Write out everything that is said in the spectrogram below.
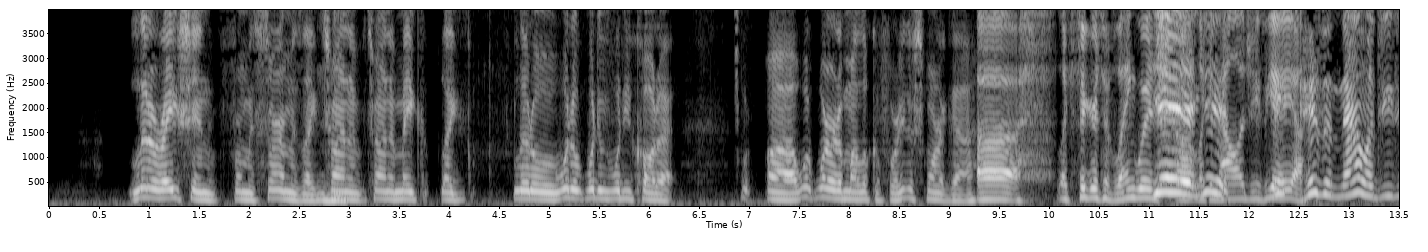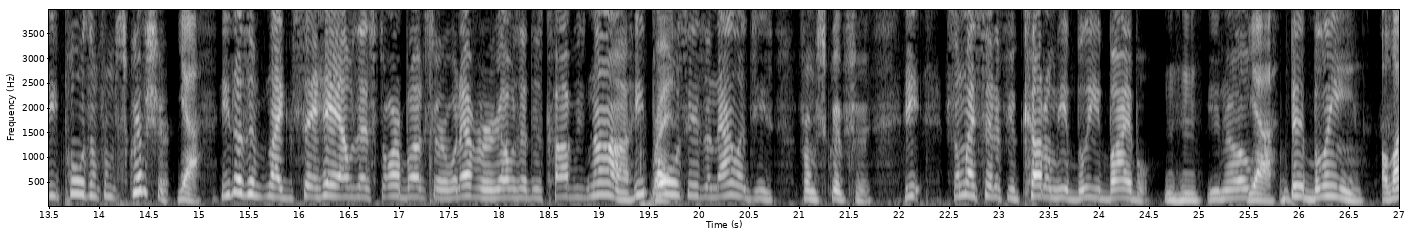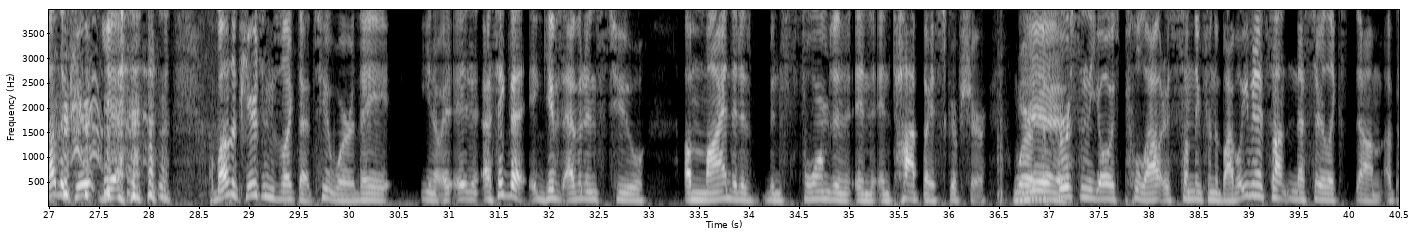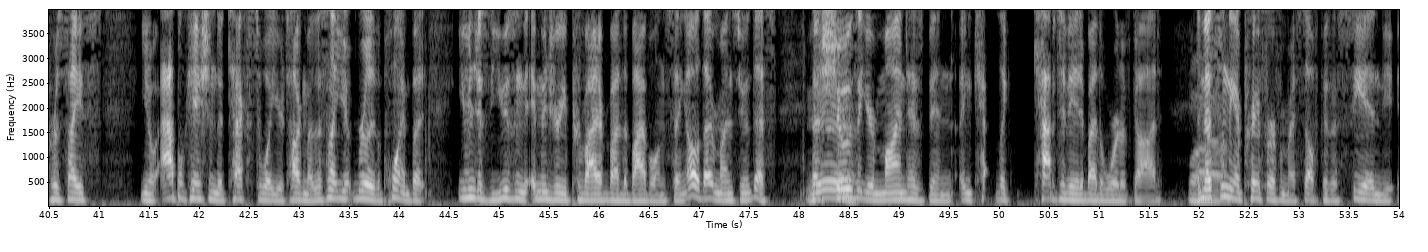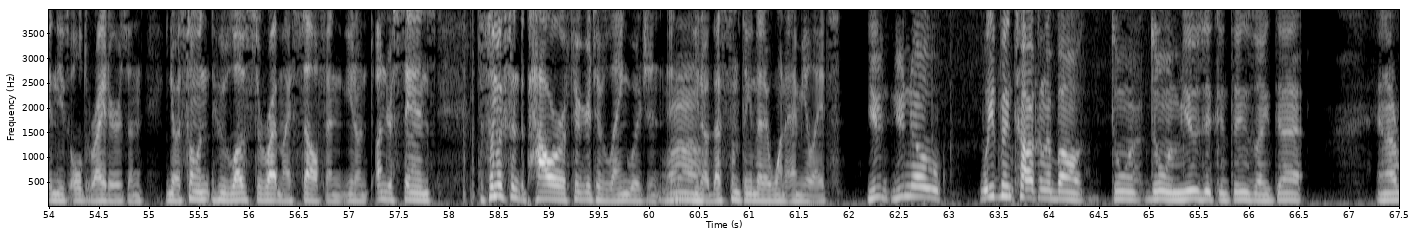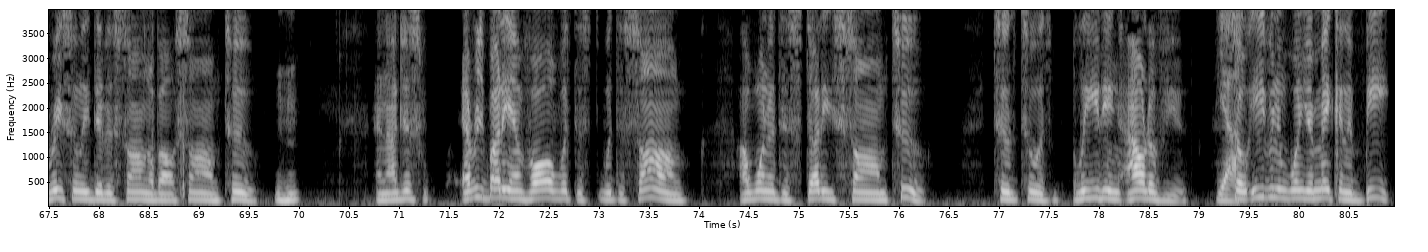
literation from his sermons, like Mm-hmm. trying to trying to make like little what do, what do what do you call that? Uh, what word am I looking for? He's a smart guy. Uh, like figurative language. yeah, uh, like yeah. analogies. Yeah, He- yeah, His analogies, he pulls them from scripture. yeah. He doesn't like say, "Hey, I was at Starbucks or whatever. I was at this coffee." Nah, he Right. pulls his analogies from scripture. He somebody said if you cut him, he'd bleed Bible. Mm-hmm. You know, Yeah. bit bleed. A lot of the Pur- yeah, a lot of the Puritans like that too, where they, you know, it, it, I think that it gives evidence to a mind that has been formed and, and, and taught by Scripture. Where the first thing that you always pull out is something from the Bible, even if it's not necessarily like um, a precise you know application of the text to what you're talking about. That's not really the point, but even just using the imagery provided by the Bible and saying, "Oh, that reminds me of this," that Yeah. shows that your mind has been enca- like captivated by the Word of God. And that's something I pray for for myself because I see it in, the, in these old writers, and you know, as someone who loves to write myself, and you know, understands to some extent the power of figurative language, and, and you know, that's something that I want to emulate. You you know, we've been talking about doing doing music and things like that, and I recently did a song about Psalm 2 Mhm. and I just everybody involved with this with the song, I wanted to study Psalm two, to to its bleeding out of you. Yeah. So even when you're making a beat,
